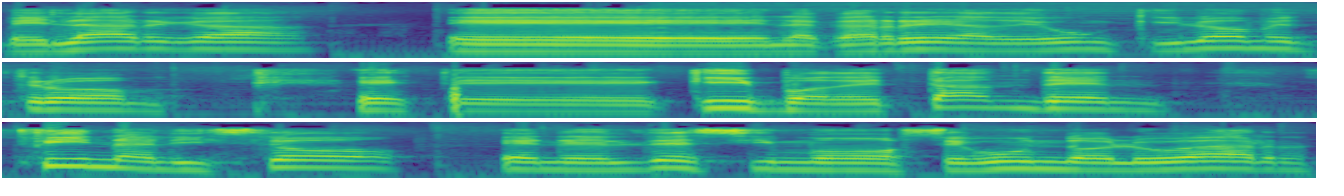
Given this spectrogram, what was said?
larga eh, en la carrera de un kilómetro. Este equipo de Tandem finalizó en el décimo segundo lugar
